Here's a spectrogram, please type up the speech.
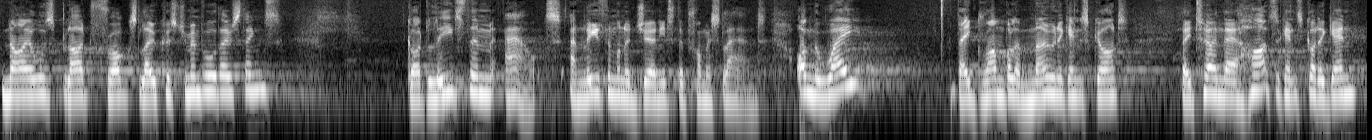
Niles, blood, frogs, locusts. Do you remember all those things? God leads them out and leads them on a journey to the promised land. On the way, they grumble and moan against God. They turn their hearts against God again.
